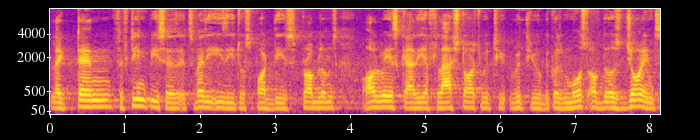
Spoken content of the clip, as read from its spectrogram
like 10, 15 pieces, it's very easy to spot these problems. Always carry a flash torch with you, with you because most of those joints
